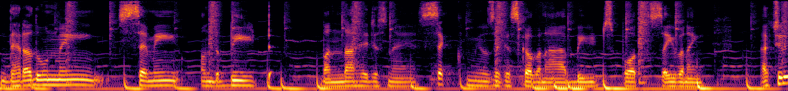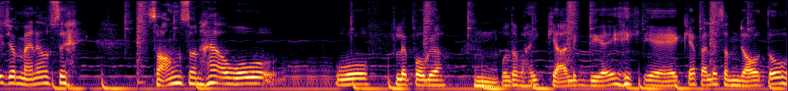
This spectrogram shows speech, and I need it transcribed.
देहरादून में ही सेमी ऑन द बीट बंदा है जिसने सिक म्यूज़िक इसका बनाया बीट्स बहुत सही बनाई। एक्चुअली जब मैंने उससे सॉन्ग सुना है वो वो फ्लिप हो गया। हम्म। बोलता भाई क्या लिख दिया ये है क्या? पहले समझाओ तो।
